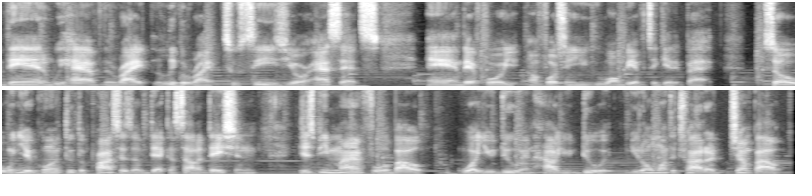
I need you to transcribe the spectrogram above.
then we have the right, the legal right to seize your assets and therefore unfortunately you won't be able to get it back so when you're going through the process of debt consolidation just be mindful about what you do and how you do it. You don't want to try to jump out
